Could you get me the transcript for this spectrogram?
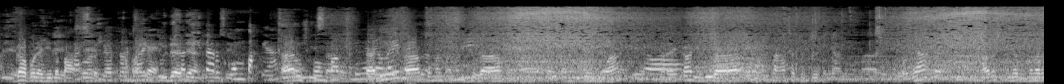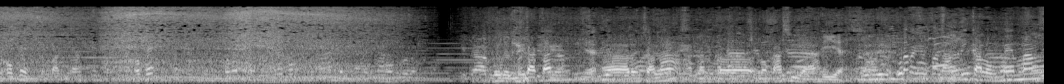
nggak boleh dilepas. Oke. tapi kita harus kompak ya Harus kompak. Tadi eh, teman-teman sudah semua, mereka juga sangat setuju dengan eh, infonya. Harus benar-benar oke tempatnya. Oke. Kita kan eh, rencana akan ke lokasi ya. Iya. Nanti kalau memang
